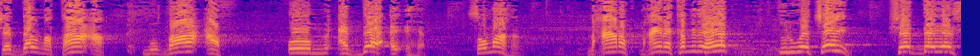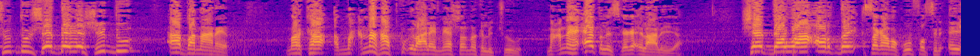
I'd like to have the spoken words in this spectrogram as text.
shadal mataaca mudaacaf oo mucaddaa ay ahayd soo maaha maxaana maxayna ka mid ahayd dulwajayn shadda yashudu shadda yashidu a banaaneed marka macnahaad ku ilaaliya meeshan marka la joogo macnaha aad la yskaga ilaaliya shadda waa orday isagaaba kuu fasiray ey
